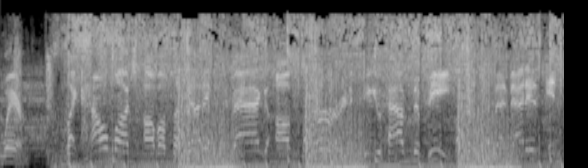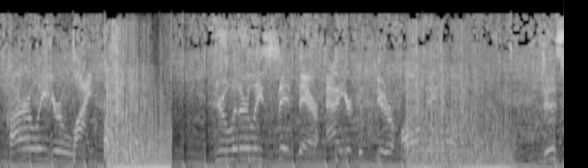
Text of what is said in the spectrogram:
swear. Like how much of a pathetic bag of turd do you have to be that that is entirely your life? You literally sit there at your computer all day long, just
